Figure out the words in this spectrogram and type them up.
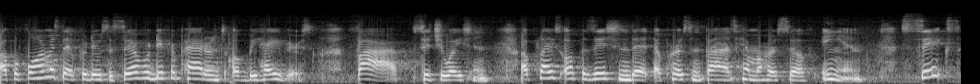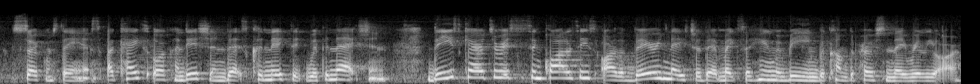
a performance that produces several different patterns of behaviors. 5. Situation, a place or position that a person finds him or herself in. 6. Circumstance, a case or condition that's connected with an action. These characteristics and qualities are the very nature that makes a human being become the person they really are.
